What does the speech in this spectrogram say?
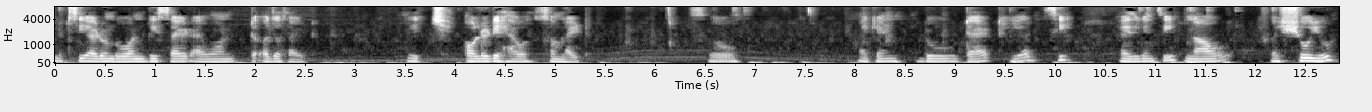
Let's see I don't want this side I want the other side which already have some light. So I can do that here. See as you can see now if I show you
